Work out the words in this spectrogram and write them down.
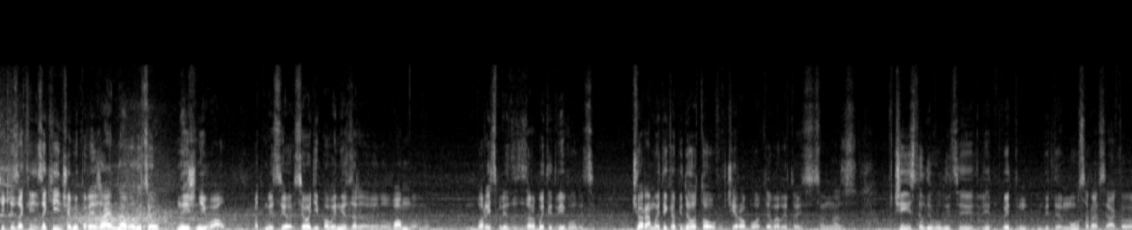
тільки заки- закінчуємо, переїжджаємо на вулицю Нижній Вал. От ми сьогодні повинні вам в Борисполі зробити дві вулиці. Вчора ми тільки підготовчі роботи вели, тобто у нас чистили вулиці від, від, від мусора всякого,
